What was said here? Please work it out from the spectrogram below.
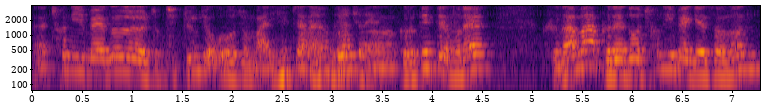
1200을 좀 집중적으로 좀 많이 했잖아요. 그렇죠, 예. 어, 그렇기 때문에 그나마 그래도 1200에서는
